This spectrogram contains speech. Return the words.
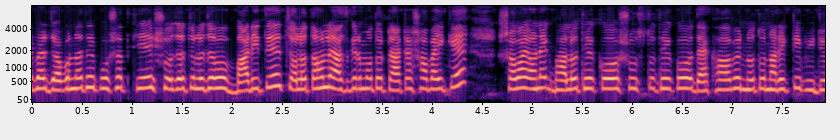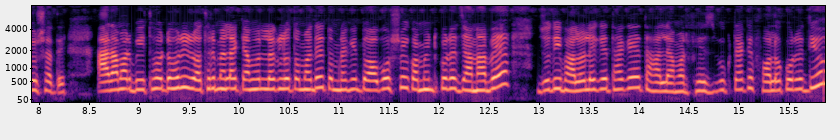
এবার জগন্নাথের প্রসাদ খেয়ে সোজা চলে যাব বাড়িতে। চলো তাহলে আজকের মতো টাটা সবাইকে। সবাই অনেক ভালো থেকো, সুস্থ থেকো। দেখা হবে নতুন আরেকটি ভিডিওর সাথে। আর আমার বিথরডহরি রথের মেলা কেমন লাগল তোমাদের, তোমরা কিন্তু অবশ্যই কমেন্ট করে জানাবে। যদি ভালো লেগে থাকে তাহলে আমার ফেসবুকটাকে ফলো করে দিও।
